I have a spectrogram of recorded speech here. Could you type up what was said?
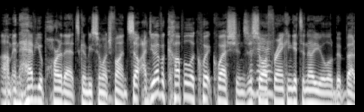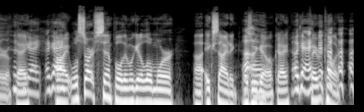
Um, and have you a part of that. It's going to be so much fun. So I do have a couple of quick questions, just so our Okay. friend can get to know you a little bit better. Okay. Okay, okay. All right. We'll start simple, then we'll get a little more uh, exciting as we go. Okay. Okay. Favorite color.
